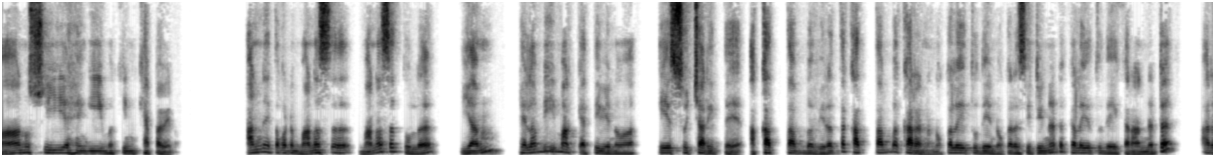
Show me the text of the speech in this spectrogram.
මානුෂීය හැඟීමකින් කැප වෙනවා. අන්න එතකොට මනස මනස තුල යම් පෙළඹීමක් ඇති වෙනවා ඒ සුචරිතය අකත්තබ්බ විරත කත්තබ්බ කරන නොකල යුතු දේ නොකර සිටින්නට කල යුතු දේ කරන්නට අර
